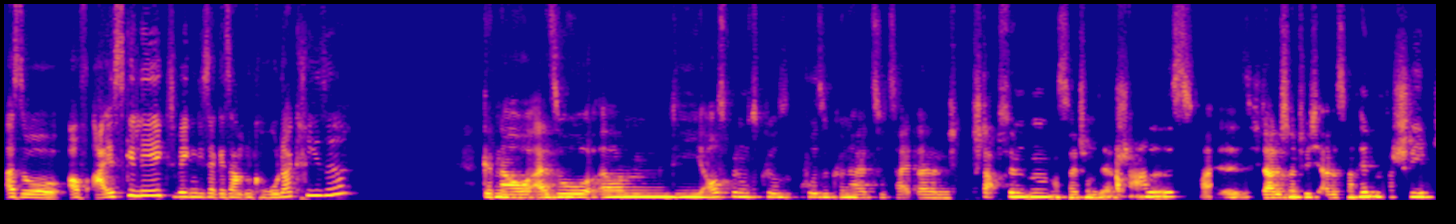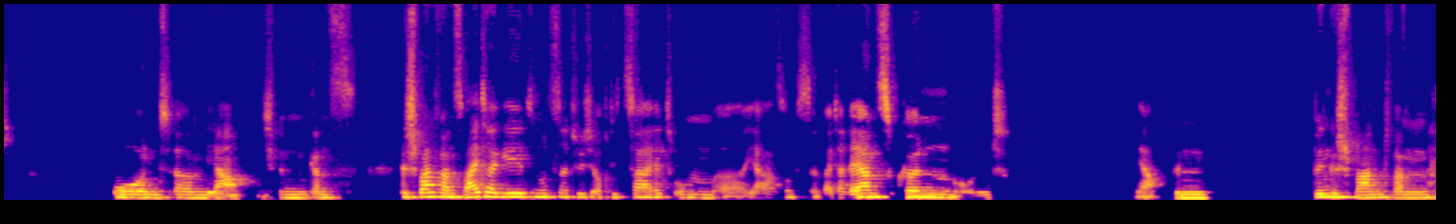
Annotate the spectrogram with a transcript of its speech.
also auf Eis gelegt wegen dieser gesamten Corona-Krise? Genau, also ähm, die Ausbildungskurse können halt zurzeit leider nicht stattfinden, was halt schon sehr schade ist, weil sich dadurch natürlich alles nach hinten verschiebt. Und ähm, ja, ich bin ganz gespannt, wann es weitergeht, nutze natürlich auch die Zeit, um äh, ja so ein bisschen weiter lernen zu können und ja, bin bin gespannt, wann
